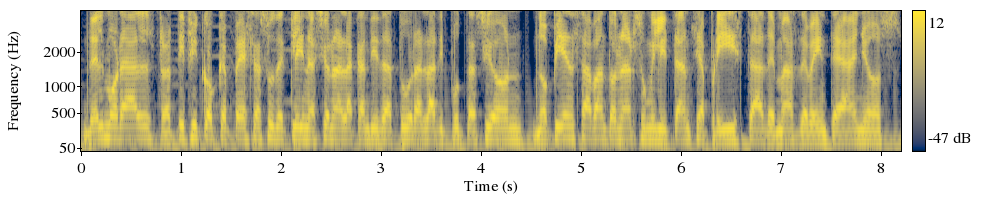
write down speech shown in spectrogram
Del Moral ratificó que pese a su declinación a la candidatura a la Diputación, no piensa abandonar su militancia priista de más de 20 años.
